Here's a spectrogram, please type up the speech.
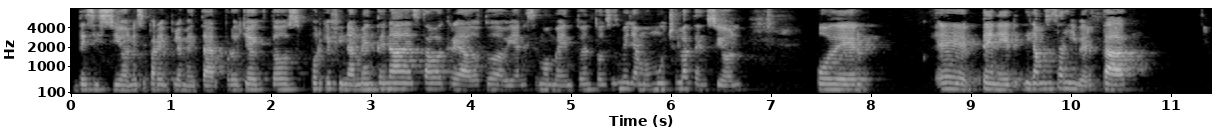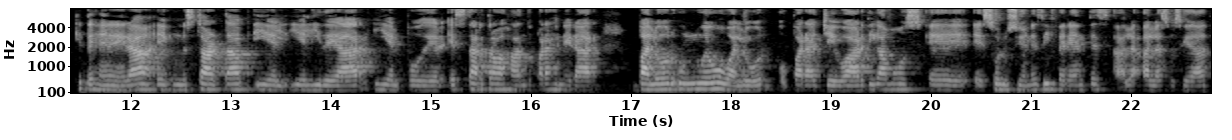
decisiones y para implementar proyectos, porque finalmente nada estaba creado todavía en ese momento, entonces me llamó mucho la atención poder tener, digamos, esa libertad que te genera eh, una startup y el, y el idear y el poder estar trabajando para generar valor, un nuevo valor o para llevar, digamos, eh, eh, soluciones diferentes a la, a la, sociedad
